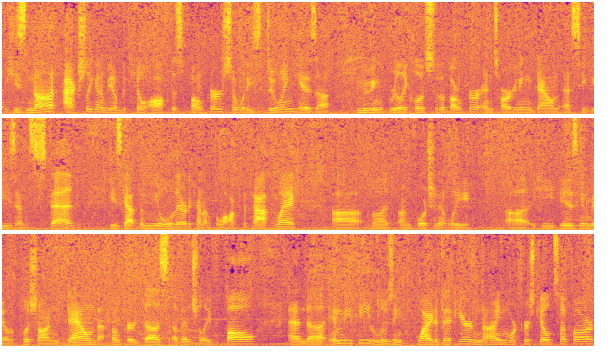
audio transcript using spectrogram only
he's not actually going to be able to kill off this bunker, so what he's doing is uh, moving really close to the bunker and targeting down SCVs instead. He's got the mule there to kind of block the pathway, uh, but unfortunately, uh, he is going to be able to push on down. That bunker does eventually fall, and uh, MVP losing quite a bit here. Nine workers killed so far.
